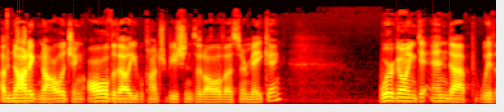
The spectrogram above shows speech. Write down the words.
of not acknowledging all the valuable contributions that all of us are making, we're going to end up with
